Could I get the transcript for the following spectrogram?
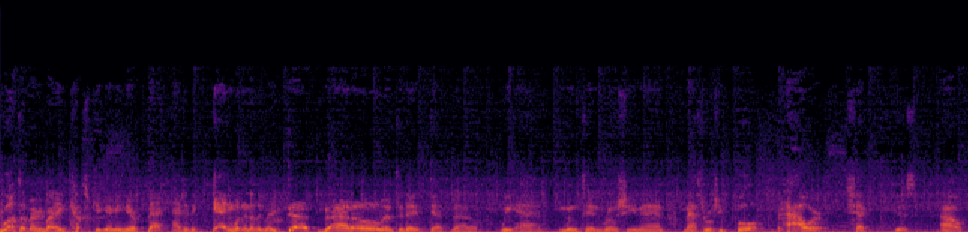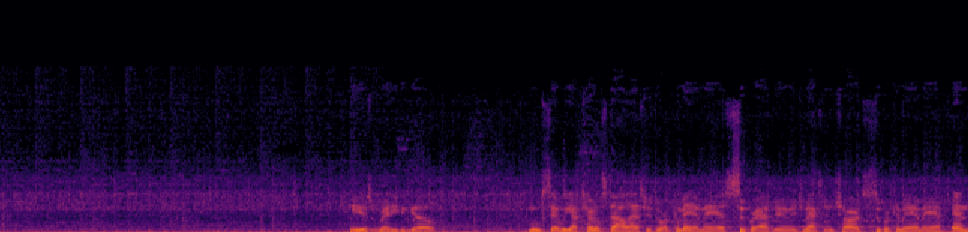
What's up everybody, Custom Kit Gaming here, back at it again with another great death battle! In today's death battle, we had Muten Roshi, man. Master Roshi full power! Check this out. He is ready to go. Move said we got Turtle Style Last Resort, Kamehameha, Super After Image, Maximum Charge, Super Kamehameha, and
